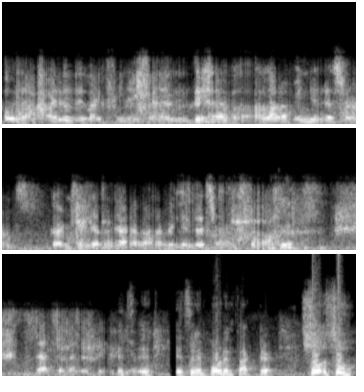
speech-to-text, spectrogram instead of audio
Oh yeah, I really like Phoenix, and they have a lot of Indian restaurants. Garden City doesn't have a lot of Indian restaurants, so Okay. that's another thing. it's yeah. it, it's an important factor. So so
